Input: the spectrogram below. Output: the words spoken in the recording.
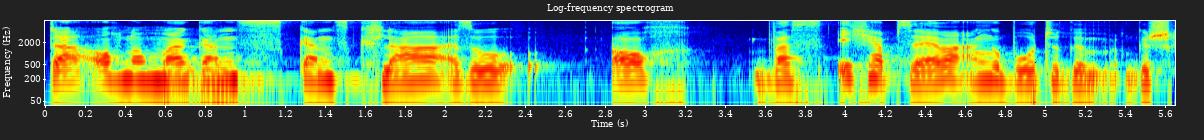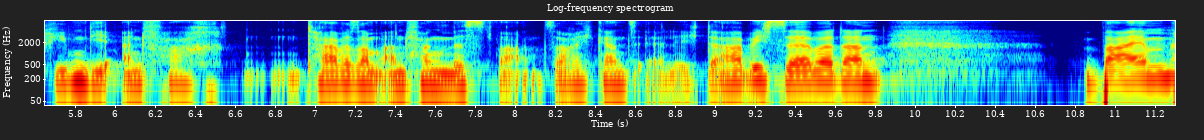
da auch noch mal ganz ganz klar, also auch was ich habe selber Angebote ge geschrieben, die einfach teilweise am Anfang Mist waren, sage ich ganz ehrlich. Da habe ich selber dann beim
